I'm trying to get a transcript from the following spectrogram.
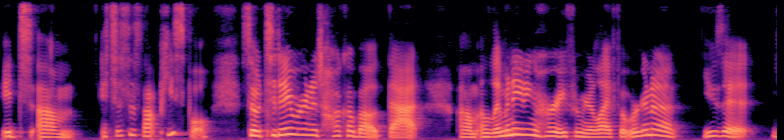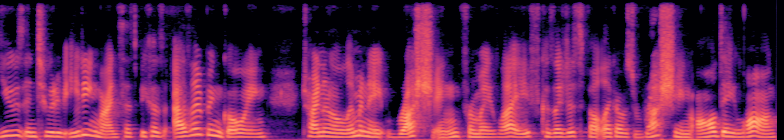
It's, um, it's just, it's not peaceful. So today we're going to talk about that, um, eliminating hurry from your life, but we're going to use it use intuitive eating mindsets because as I've been going, trying to eliminate rushing from my life, because I just felt like I was rushing all day long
